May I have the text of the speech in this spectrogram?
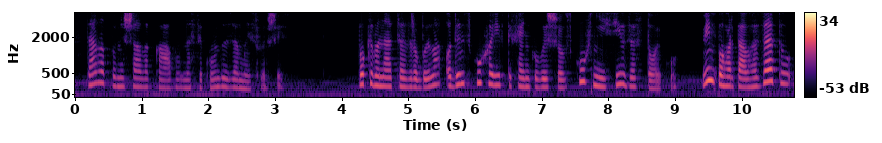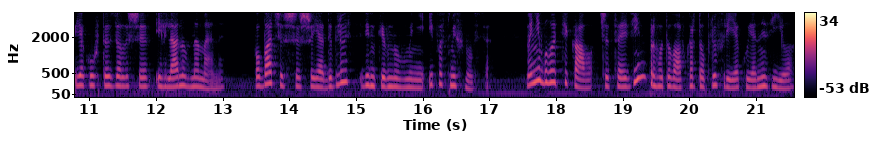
Стела помішала каву, на секунду замислившись. Поки вона це зробила, один з кухарів тихенько вийшов з кухні і сів за стойку. Він погортав газету, яку хтось залишив, і глянув на мене. Побачивши, що я дивлюсь, він кивнув мені і посміхнувся. Мені було цікаво, чи це він приготував картоплю фрі, яку я не з'їла.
